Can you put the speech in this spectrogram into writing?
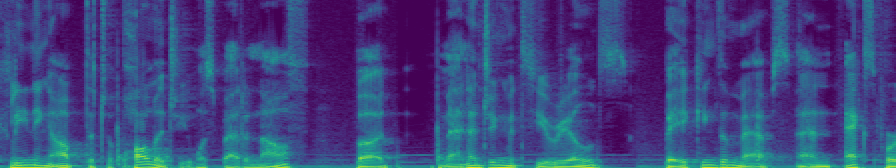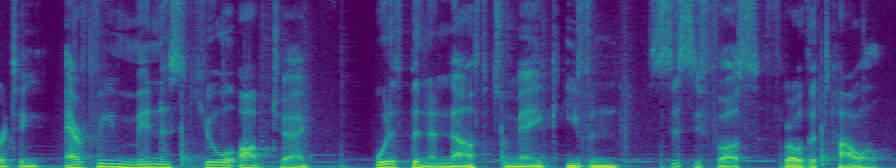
Cleaning up the topology was bad enough, but managing materials, baking the maps and exporting every minuscule object would have been enough to make even Sisyphus throw the towel.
